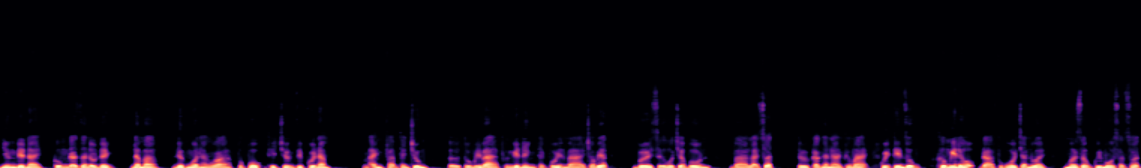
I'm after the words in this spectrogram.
nhưng đến nay cũng đã dần ổn định, đảm bảo được nguồn hàng hóa phục vụ thị trường dịp cuối năm. Anh Phạm Thành Trung ở tổ 13 phường Yên Ninh, thành phố Yên Bái cho biết, với sự hỗ trợ vốn và lãi suất từ các ngân hàng thương mại, quỹ tín dụng, không ít hộ đã phục hồi chăn nuôi, mở rộng quy mô sản xuất,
